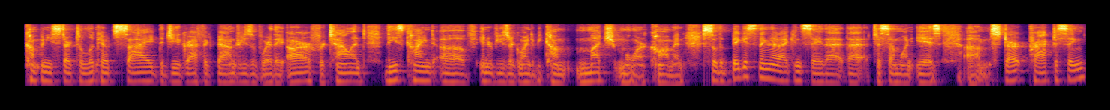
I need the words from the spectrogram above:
companies start to look outside the geographic boundaries of where they are for talent. These kind of interviews are going to become much more common. So the biggest thing that I can say that that to someone is um, start practicing,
